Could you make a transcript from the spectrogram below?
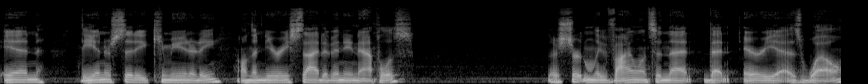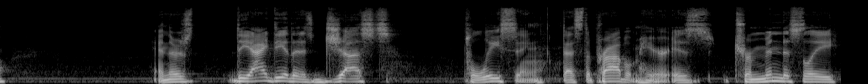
in the inner city community on the near east side of Indianapolis. There's certainly violence in that that area as well. And there's the idea that it's just policing that's the problem here is tremendously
